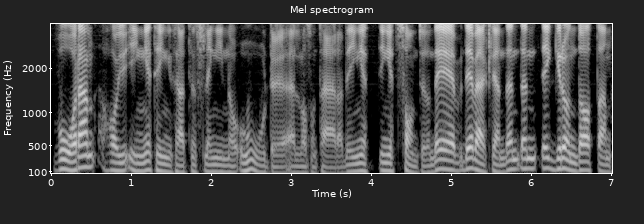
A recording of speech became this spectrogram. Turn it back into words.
våran har ju ingenting så att den slänger in några ord eller något sånt där. Det är inget, inget sånt, utan det är, det är verkligen den, den, det är grunddatan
